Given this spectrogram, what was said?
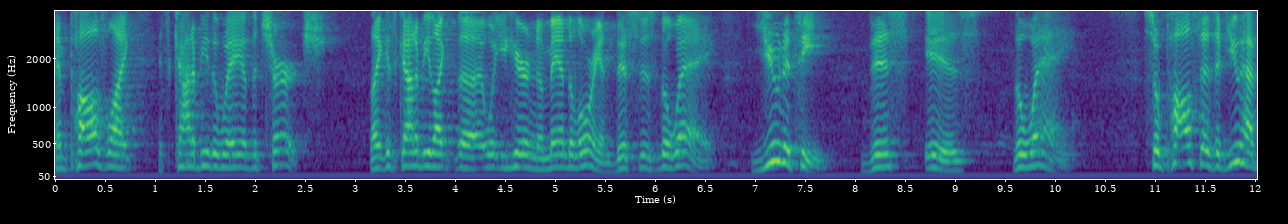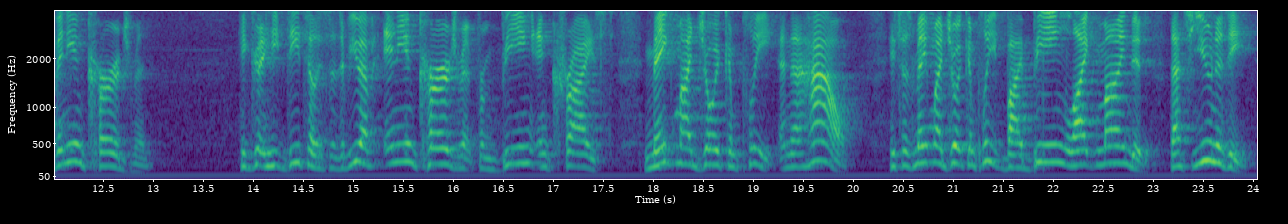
And Paul's like, it's got to be the way of the church. Like it's got to be like the what you hear in the Mandalorian. This is the way. Unity. This is the way. So Paul says, if you have any encouragement, he, he details, he says, if you have any encouragement from being in Christ, make my joy complete. And now how? He says, make my joy complete by being like minded. That's unity.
